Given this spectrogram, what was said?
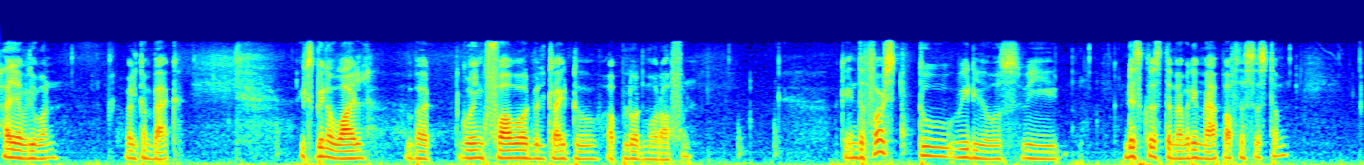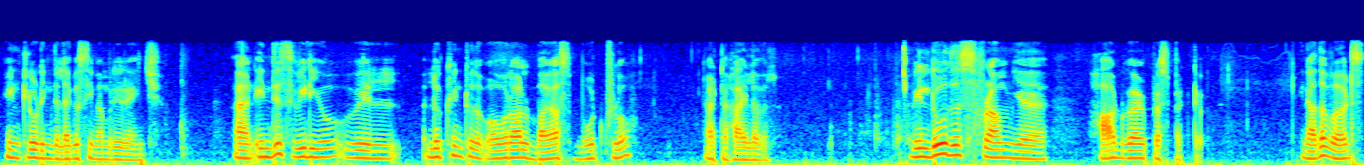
Hi everyone, welcome back. It's been a while, but going forward we'll try to upload more often. Okay, in the first two videos we discussed the memory map of the system, including the legacy memory range. And in this video we'll look into the overall BIOS boot flow at a high level. We'll do this from a hardware perspective. In other words,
